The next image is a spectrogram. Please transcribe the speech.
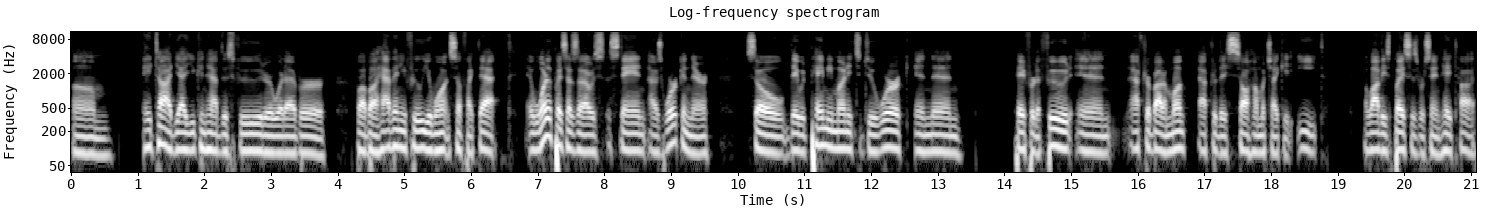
um, "Hey Todd, yeah, you can have this food or whatever." Blah blah. Have any food you want and stuff like that. And one of the places that I was staying, I was working there, so they would pay me money to do work, and then pay for the food. And after about a month, after they saw how much I could eat, a lot of these places were saying, "Hey, Todd,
